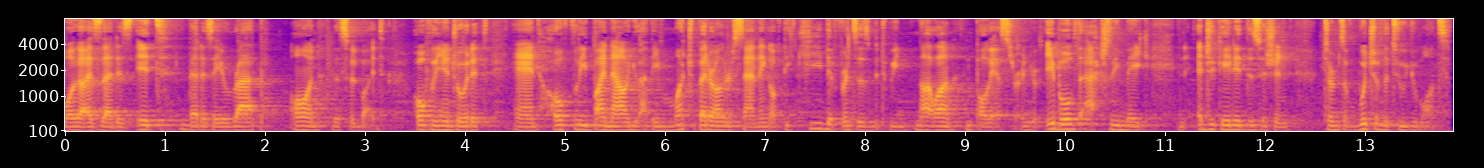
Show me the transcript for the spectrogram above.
Well, guys, that is it. That is a wrap on this FittBite. Hopefully, you enjoyed it, and hopefully, by now, you have a much better understanding of the key differences between nylon and polyester, and you're able to actually make an educated decision in terms of which of the two you want.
